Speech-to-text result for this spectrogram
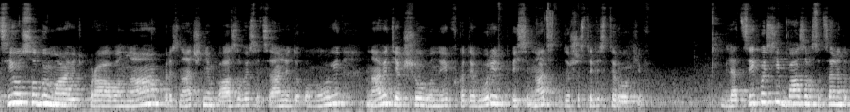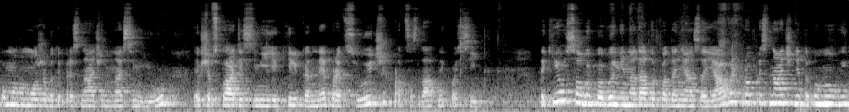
Ці особи мають право на призначення базової соціальної допомоги, навіть якщо вони в категорії від 18 до 60 років. Для цих осіб базова соціальна допомога може бути призначена на сім'ю, якщо в складі сім'ї є кілька непрацюючих працездатних осіб. Такі особи повинні на дату подання заяви про призначення допомоги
